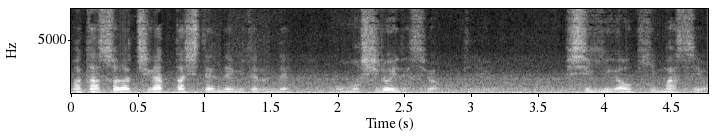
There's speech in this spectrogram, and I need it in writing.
またそれは違った視点で見てるんで面白いですよっていう不思議が起きますよ。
